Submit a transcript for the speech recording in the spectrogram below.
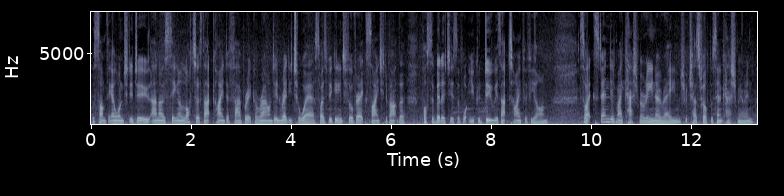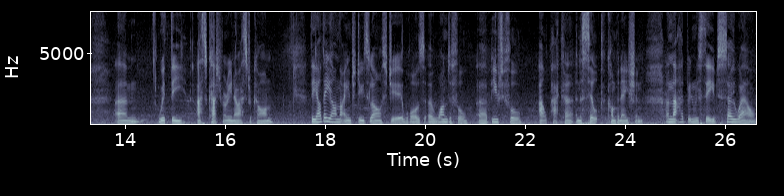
was something I wanted to do, and I was seeing a lot of that kind of fabric around in ready to wear. So I was beginning to feel very excited about the possibilities of what you could do with that type of yarn. So I extended my cashmerino range, which has 12% cashmere in, um, with the Cashmerino Astrakhan. The other yarn that I introduced last year was a wonderful, uh, beautiful alpaca and a silk combination, and that had been received so well.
